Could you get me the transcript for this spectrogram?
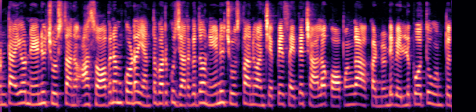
ఉంటాయో నేను చూస్తాను. ఆ శోభనం కూడా ఎంతవరకు జరగదో నేను చూస్తాను అని చెప్పేసి అయితే చాలా కోపంగా అక్కడి నుండి వెళ్ళిపోతూ ఉంటుంది.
